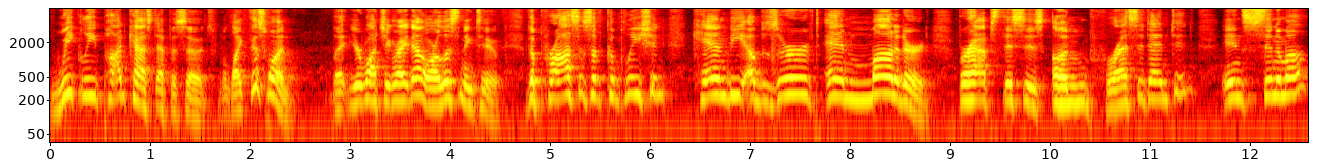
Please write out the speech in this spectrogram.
weekly podcast episodes like this one that you're watching right now or listening to. The process of completion can be observed and monitored. Perhaps this is unprecedented in cinema.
